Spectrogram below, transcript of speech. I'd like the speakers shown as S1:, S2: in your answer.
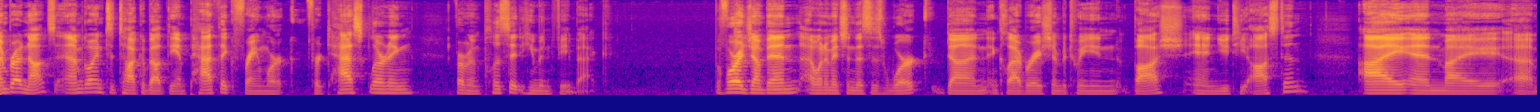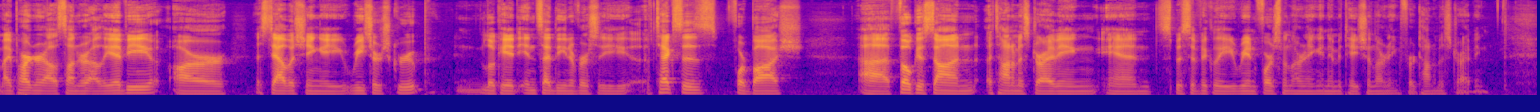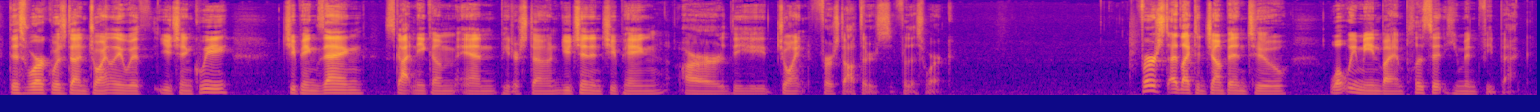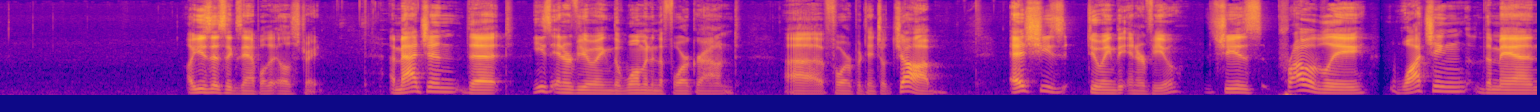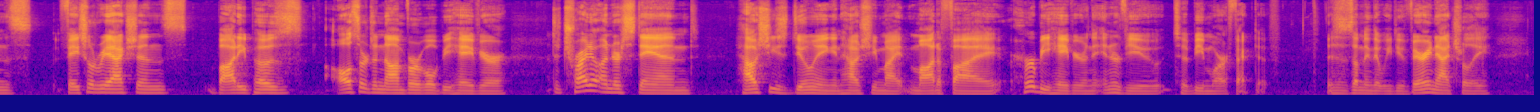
S1: I'm Brad Knox, and I'm going to talk about the empathic framework for task learning from implicit human feedback. Before I jump in, I want to mention this is work done in collaboration between Bosch and UT Austin. I and my uh, my partner Alessandro Allievi are establishing a research group located inside the University of Texas for Bosch, uh, focused on autonomous driving and specifically reinforcement learning and imitation learning for autonomous driving. This work was done jointly with Yuchen Cui, Qiping Zhang, Scott Niekum, and Peter Stone. Yuqin and Qiping are the joint first authors for this work. First, I'd like to jump into what we mean by implicit human feedback. I'll use this example to illustrate. Imagine that he's interviewing the woman in the foreground uh, for a potential job. As she's doing the interview, she is probably watching the man's facial reactions, body pose, all sorts of nonverbal behavior to try to understand how she's doing and how she might modify her behavior in the interview to be more effective. This is something that we do very naturally.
